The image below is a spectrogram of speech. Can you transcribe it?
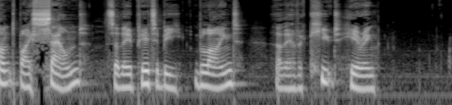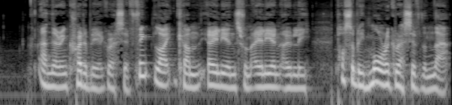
hunt by sound, so they appear to be blind. Uh, they have acute hearing, and they're incredibly aggressive. Think like um, the aliens from Alien, only possibly more aggressive than that.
